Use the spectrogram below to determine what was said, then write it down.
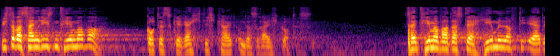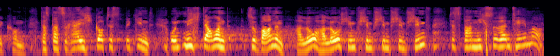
Wisst ihr, was sein Riesenthema war? Gottes Gerechtigkeit und das Reich Gottes. Sein Thema war, dass der Himmel auf die Erde kommt, dass das Reich Gottes beginnt und nicht dauernd zu warnen. Hallo, hallo, schimpf, schimpf, schimpf, schimpf, schimpf. Das war nicht so sein Thema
